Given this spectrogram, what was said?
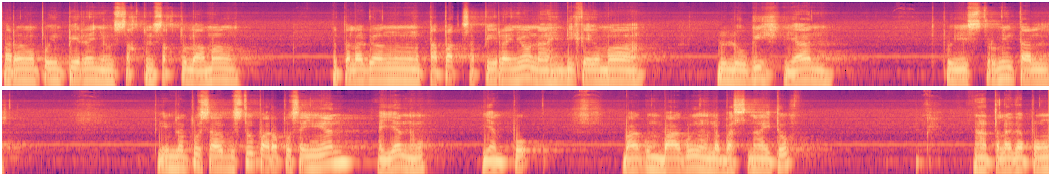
Para naman po yung pera nyo, saktong-sakto lamang na talagang tapat sa pira nyo na hindi kayo malulugi. Yan. Ito po yung instrumental. PM lang po sa gusto para po sa inyo yan. Ayan no. Yan po. Bagong bago yung labas na ito. Na talaga pong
